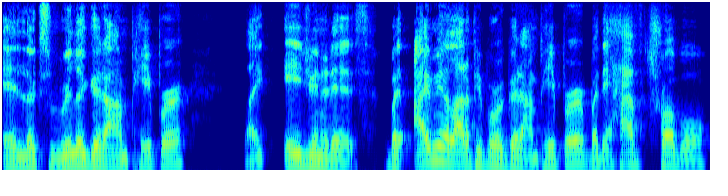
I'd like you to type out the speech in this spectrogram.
it looks really good on paper like Adrian it is. But I mean a lot of people are good on paper, but they have trouble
